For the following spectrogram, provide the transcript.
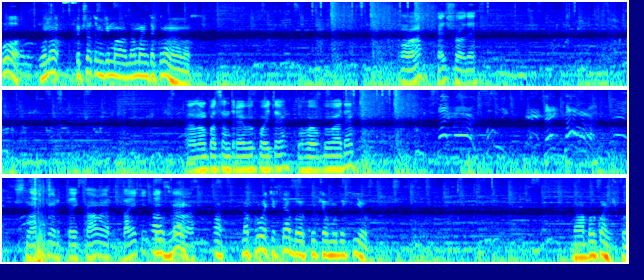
О, воно хедшотом Діма нормально так урона наносить. О, хедшоти. А ну, пацантре, виходьте, кого вбивати? Снайпер, take cover, дай який cover. а, напротив тебе куча мудаків. На балкончику.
